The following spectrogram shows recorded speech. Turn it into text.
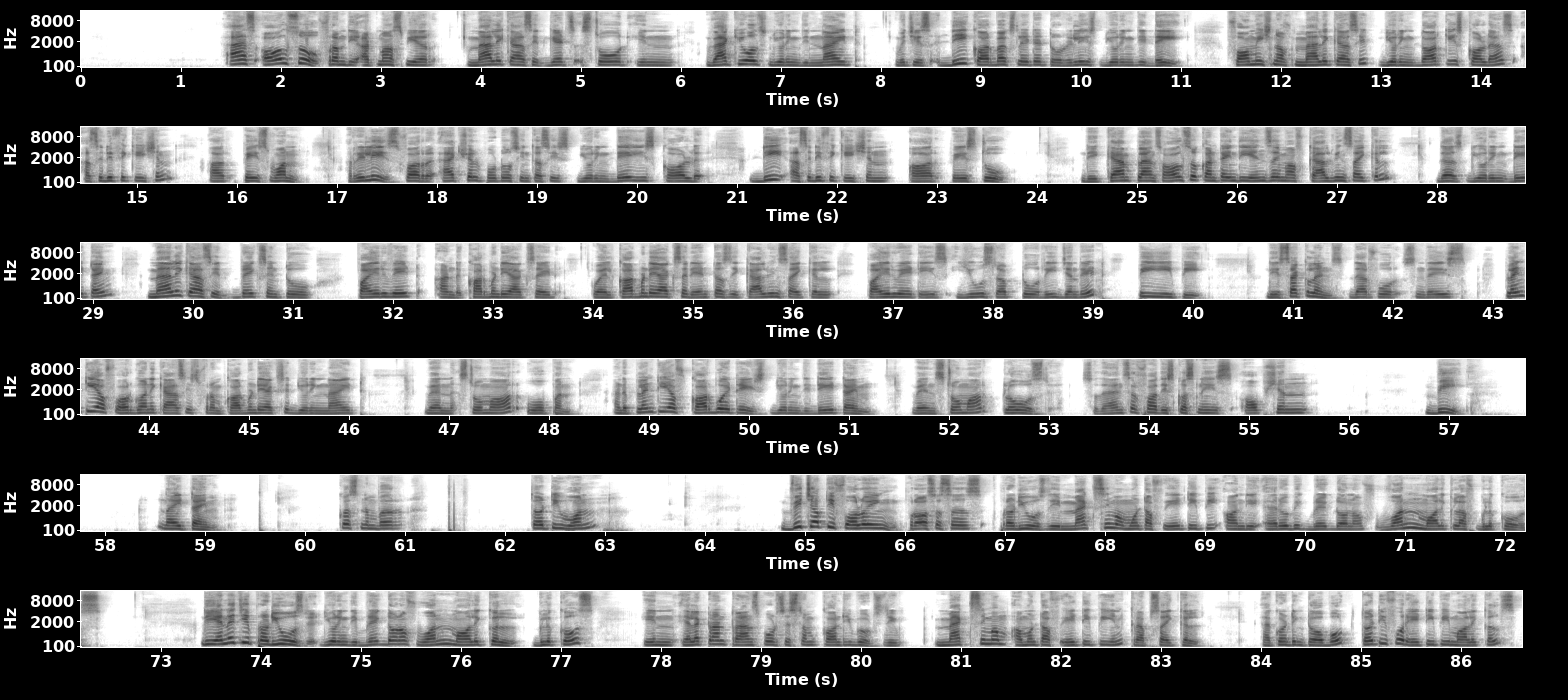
as also from the atmosphere malic acid gets stored in vacuoles during the night which is decarboxylated to release during the day. Formation of malic acid during dark is called as acidification or phase 1 release for actual photosynthesis during day is called deacidification or phase 2 the CAM plants also contain the enzyme of Calvin cycle. Thus during daytime malic acid breaks into pyruvate and carbon dioxide. While carbon dioxide enters the Calvin cycle, pyruvate is used up to regenerate PEP. The succulents, therefore, there is plenty of organic acids from carbon dioxide during night when stoma are open and plenty of carbohydrates during the daytime when stoma are closed. So the answer for this question is option B. Night time. Question number 31 which of the following processes produce the maximum amount of ATP on the aerobic breakdown of one molecule of glucose? The energy produced during the breakdown of one molecule glucose in electron transport system contributes the maximum amount of ATP in Krebs cycle. According to about 34 ATP molecules,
